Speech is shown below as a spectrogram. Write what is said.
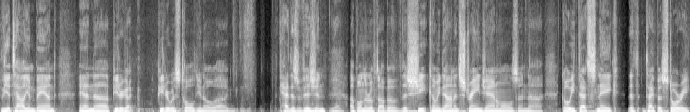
the Italian band and uh, Peter got Peter was told you know uh, had this vision Yeah. up on the rooftop of this sheet coming down and strange animals and uh, go eat that snake, that type of story.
